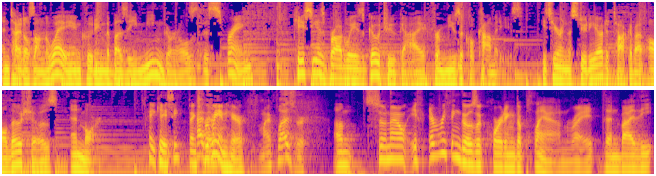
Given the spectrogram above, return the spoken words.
and titles on the way, including the buzzy Mean Girls this spring, Casey is Broadway's go to guy for musical comedies. He's here in the studio to talk about all those shows and more. Hey, Casey, thanks Hi for there. being here. My pleasure. Um, so now, if everything goes according to plan, right, then by the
